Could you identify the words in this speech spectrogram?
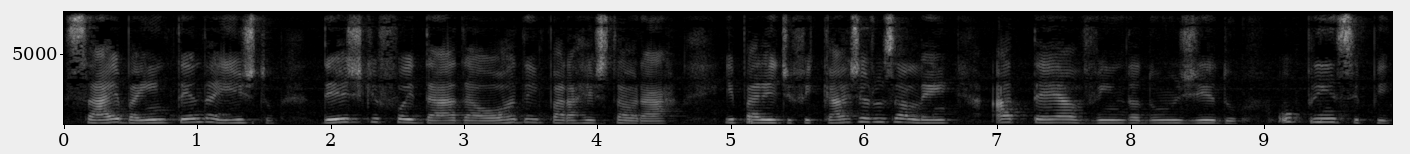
Saiba e entenda isto, desde que foi dada a ordem para restaurar e para edificar Jerusalém até a vinda do ungido, o príncipe.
